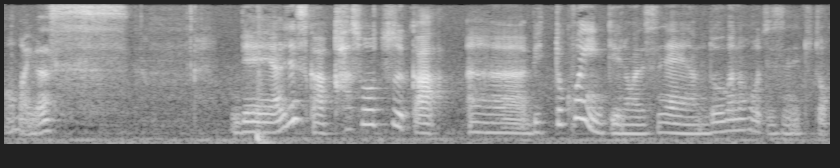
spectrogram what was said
思います。であれですか仮想通貨ビットコインっていうのがですねあの動画の方でですねちょっと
